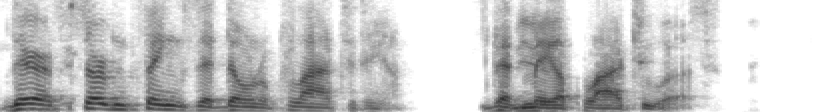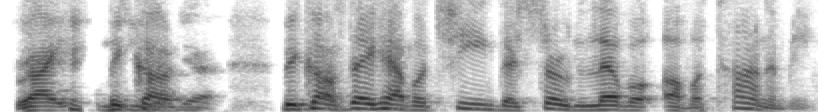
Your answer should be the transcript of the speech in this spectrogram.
There are certain things that don't apply to them that may apply to us, right? Because Yeah. because they have achieved a certain level of autonomy.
